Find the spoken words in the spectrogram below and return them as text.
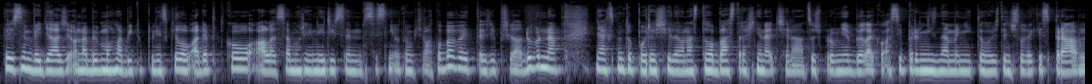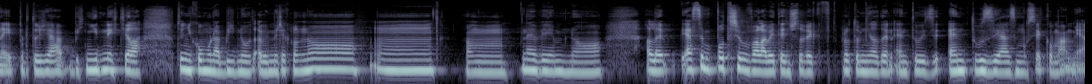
takže jsem věděla, že ona by mohla být úplně skvělou adeptkou, ale samozřejmě nejdřív jsem se s ní o tom chtěla pobavit, takže přijela do Brna, nějak jsme to pořešili, ona z toho byla strašně nadšená, což pro mě bylo jako asi první znamení toho, že ten člověk je správný, protože já bych nikdy nechtěla to nikomu nabídnout, aby mi řekl, no, mm, um, nevím, no, ale já jsem potřebovala, aby ten člověk proto měl ten entuzi- entuziasmus, jako mám já,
